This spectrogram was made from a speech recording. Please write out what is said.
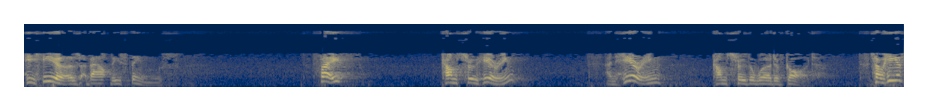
He hears about these things. Faith comes through hearing, and hearing comes through the Word of God. So he has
